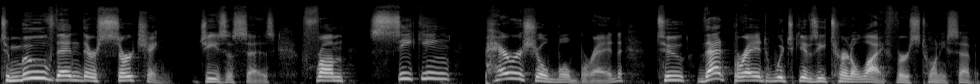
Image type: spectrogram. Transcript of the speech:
to move then their searching, Jesus says, from seeking perishable bread to that bread which gives eternal life. Verse 27.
